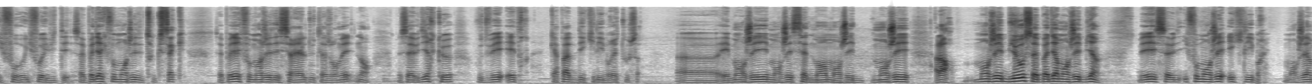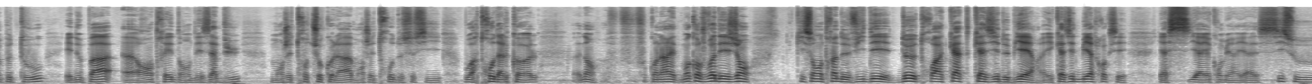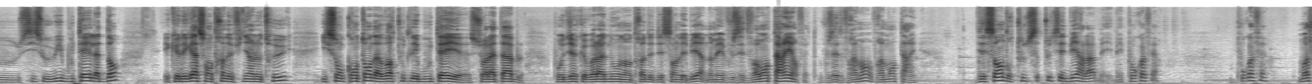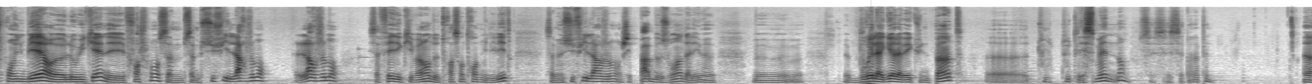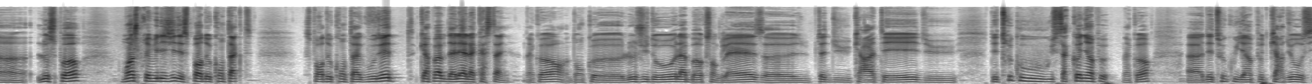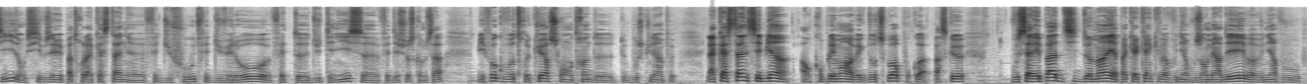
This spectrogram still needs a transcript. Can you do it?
il faut, il faut éviter. Ça veut pas dire qu'il faut manger des trucs secs, ça veut pas dire qu'il faut manger des céréales toute la journée, non. Mais ça veut dire que vous devez être capable d'équilibrer tout ça. Euh, et manger, manger sainement, manger, manger. Alors, manger bio, ça veut pas dire manger bien, mais il faut manger équilibré, manger un peu de tout et ne pas euh, rentrer dans des abus, manger trop de chocolat, manger trop de ceci, boire trop d'alcool. Euh, non, f- faut qu'on arrête. Moi, quand je vois des gens qui sont en train de vider 2, 3, 4 casiers de bière, et casiers de bière, je crois que c'est. Il y a, combien? Il y a 6 ou, 6 ou 8 bouteilles là-dedans, et que les gars sont en train de finir le truc. Ils sont contents d'avoir toutes les bouteilles euh, sur la table pour dire que voilà, nous on est en train de descendre les bières. Non, mais vous êtes vraiment tarés en fait. Vous êtes vraiment, vraiment tarés. Descendre toute, cette bière là, mais, mais pourquoi faire? Pourquoi faire? Moi je prends une bière euh, le week-end et franchement ça, me- ça me suffit largement. Largement. Ça fait l'équivalent de 330 millilitres. Ça me suffit largement. J'ai pas besoin d'aller me, bourrer la gueule avec une pinte euh, tout- toutes les semaines. Non, c'est pas la peine. Euh, le sport, moi je privilégie des sports de contact. Sport de contact, vous devez être capable d'aller à la castagne, d'accord? Donc euh, le judo, la boxe anglaise, euh, peut-être du karaté, du... des trucs où ça cogne un peu, d'accord? Euh, Des trucs où il y a un peu de cardio aussi, donc si vous aimez pas trop la castagne, faites du foot, faites du vélo, faites du tennis, faites des choses comme ça. Mais il faut que votre cœur soit en train de, de bousculer un peu. La castagne, c'est bien en complément avec d'autres sports, pourquoi? Parce que vous savez pas si demain il n'y a pas quelqu'un qui va venir vous emmerder, va venir vous,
